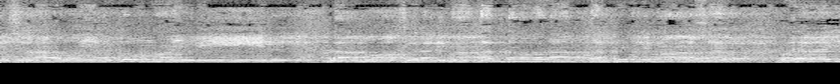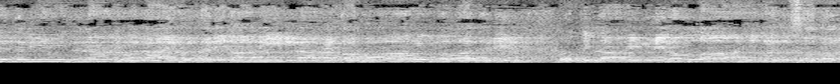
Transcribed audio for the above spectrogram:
يشاء ويحكم ما يريد. لا مؤخر لما قدم ولا مقدم لما أخر ولا يجتمع اثنان ولا يفترقان إلا بقضاء وقدر وكتاب من الله قد سبق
